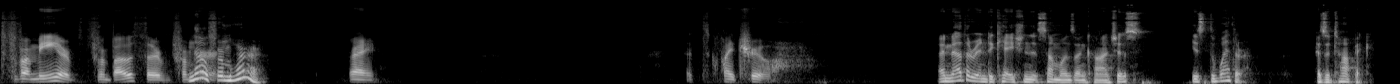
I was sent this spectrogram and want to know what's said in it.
From me or from both or from No, her? from her. Right. That's quite true. Another indication that someone's unconscious is the weather as a topic.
